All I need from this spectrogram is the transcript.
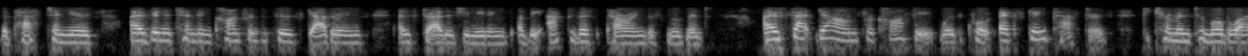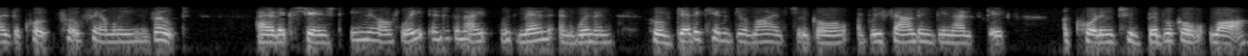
The past 10 years, I've been attending conferences, gatherings, and strategy meetings of the activists powering this movement. I have sat down for coffee with, quote, ex gay pastors determined to mobilize a, quote, pro family vote. I have exchanged emails late into the night with men and women who have dedicated their lives to the goal of refounding the United States according to biblical law.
